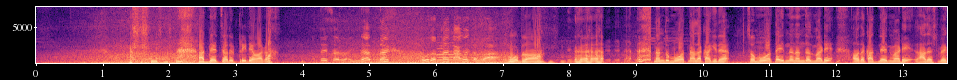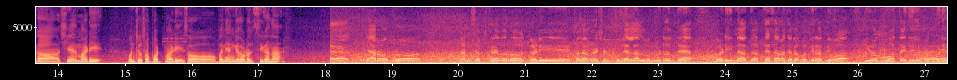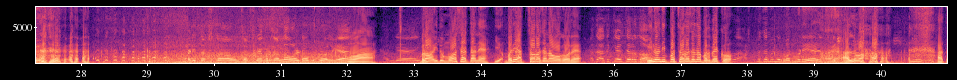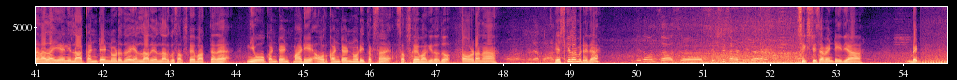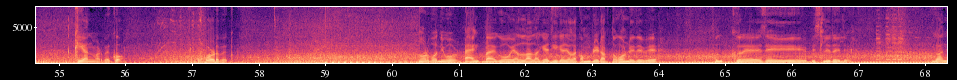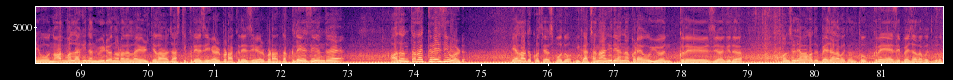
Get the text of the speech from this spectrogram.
ಹದಿನೈದು ಸಾವಿರಕ್ಕೆ ಟ್ರೀಟ್ ಯಾವಾಗ? ಹೌದು ನಂದು ಮೂವತ್ತ್ನಾಲ್ಕು ಆಗಿದೆ. ಸೊ ಮೂವತ್ತೈದನ್ನ ನಂದಲ್ಲಿ ಮಾಡಿ ಅದಕ್ಕೆ ಹದಿನೈದು ಮಾಡಿ ಆದಷ್ಟು ಬೇಗ ಶೇರ್ ಮಾಡಿ ಒಂಚೂರು ಸಪೋರ್ಟ್ ಮಾಡಿ. ಸೊ ಬನ್ನಿ ಹಂಗೆ ರೋಡಲ್ಲಿ ಸಿಗೋಣ. ಯಾರೋ ಒಬ್ರು ನನ್ನ ಸಬ್ಸ್ಕ್ರೈಬರು ಗಣಿ ಕೊಲಾಬ್ರೇಷನ್ ಫುಲ್ ಎಲ್ಲ ಅಲ್ಲಿ ಬಂದ್ಬಿಟ್ರಂತೆ. ನೋಡಿ ಇನ್ನೂ ಅದು ಹತ್ತೇ ಸಾವಿರ ಜನ ಬಂದಿರೋದು ನೀವು. ಇರೋ ಮೂವತ್ತೈದು ಇಲ್ಲಿ ಬಂದ್ಬಿಡಿ. ಮಾಡಿದ ತಕ್ಷಣ ಒಂದು ಸಬ್ಸ್ಕ್ರೈಬರ್ಸ್ ಎಲ್ಲ ಹೊರಟೋಗ್ಬಿಟ್ರು ಅಲ್ಲಿಗೆ. ಬ್ರೋ ಇದು ಮೋಸ ತಾನೆ. ಬರೀ ಹತ್ತು ಸಾವಿರ ಜನ ಹೋಗೋರೆ. ಇನ್ನೊಂದು ಇಪ್ಪತ್ತು ಸಾವಿರ ಜನ ಬರಬೇಕು. ಅಲ್ವಾ? ಆ ಥರ ಎಲ್ಲ ಏನಿಲ್ಲ. ಕಂಟೆಂಟ್ ನೋಡಿದ್ರೆ ಎಲ್ಲರೂ ಎಲ್ಲರಿಗೂ ಸಬ್ಸ್ಕ್ರೈಬ್ ಆಗ್ತಾರೆ ನೀವು ಕಂಟೆಂಟ್ ಮಾಡಿ ಅವ್ರ ಕಂಟೆಂಟ್ ನೋಡಿದ ತಕ್ಷಣ ಸಬ್ಸ್ಕ್ರೈಬ್ ಆಗಿರೋದು. ಹೊಡೋಣ ಎಷ್ಟು ಕಿಲೋಮೀಟ್ರ್ ಇದೆ? ಇಲ್ಲಿಂದ ಒಂದು ಸಿಕ್ಸ್ಟಿ ಸೆವೆಂಟಿ ಇದೆ. ಸಿಕ್ಸ್ಟಿ ಸೆವೆಂಟಿ ಇದೆಯಾ? ಬೆಟ್ ಕೀ ಆನ್ ಮಾಡಬೇಕು. ಹೊರಡಬೇಕು ನೋಡ್ಬೋದು ನೀವು ಟ್ಯಾಂಕ್ ಬ್ಯಾಗು ಎಲ್ಲ ಲಗೇಜ್ ಗಿಗೇಜ್ ಎಲ್ಲ ಕಂಪ್ಲೀಟಾಗಿ ತೊಗೊಂಡಿದ್ದೀವಿ. ಫುಲ್ ಕ್ರೇಜಿ ಬಿಸಿಲಿದೆ ಇಲ್ಲಿ. ಈಗ ನೀವು ನಾರ್ಮಲಾಗಿ ನಾನು ವೀಡಿಯೋ ನೋಡೋದೆಲ್ಲ ಹೇಳ್ತೀರಾ, ಜಾಸ್ತಿ ಕ್ರೇಜಿ ಹೇಳ್ಬೇಡ ಕ್ರೇಜಿ ಹೇಳ್ಬೇಡ ಅಂತ. ಕ್ರೇಜಿ ಅಂದರೆ ಅದೊಂಥರ ಕ್ರೇಜಿ ವರ್ಡ್. ಎಲ್ಲದಕ್ಕೂ ಸೇರಿಸ್ಬೋದು. ಈಗ ಚೆನ್ನಾಗಿದೆ ಅನ್ನೋ ಕಡೆ ಏನು ಕ್ರೇಜಿ ಆಗಿದೆ. ಒಂದ್ಸಲ ಯಾವಾಗದು ಬೇಜಾರಾಗೋಯ್ತು ಅಂತೂ ಕ್ರೇಜಿ ಬೇಜಾರಾಗೋಯ್ತು ಗುರು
